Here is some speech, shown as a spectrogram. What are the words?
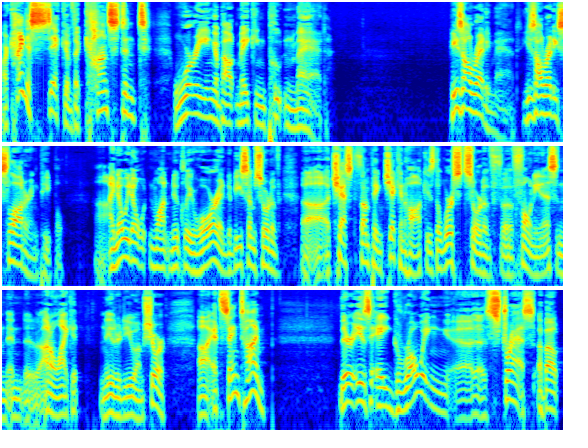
are kind of sick of the constant worrying about making Putin mad. He's already mad. He's already slaughtering people. Uh, I know we don't want nuclear war, and to be some sort of uh, a chest thumping chicken hawk is the worst sort of uh, phoniness, and, and uh, I don't like it. Neither do you, I'm sure. Uh, at the same time, there is a growing uh, stress about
